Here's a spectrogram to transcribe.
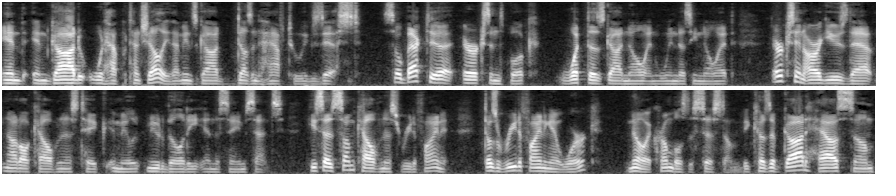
and and God would have potentiality. That means God doesn't have to exist. So back to Erickson's book, what does God know and when does he know it? Erickson argues that not all Calvinists take immutability in the same sense. He says some Calvinists redefine it. Does redefining it work? No, it crumbles the system because if God has some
